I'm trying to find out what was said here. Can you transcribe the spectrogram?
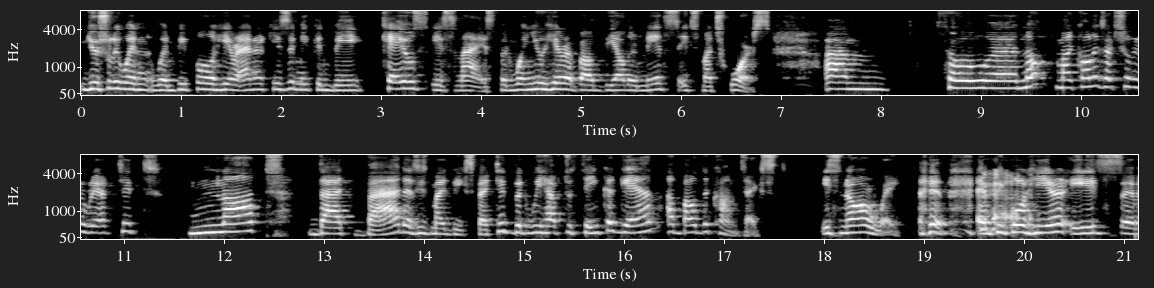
usually when when people hear anarchism, it can be chaos is nice, but when you hear about the other myths, it's much worse. Um, so uh, no, my colleagues actually reacted not that bad as it might be expected, but we have to think again about the context. It's Norway, and people here is uh,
